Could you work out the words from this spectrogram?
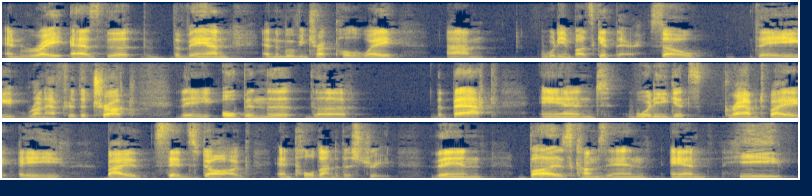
And right as the the, van and the moving truck pull away, um, Woody and Buzz get there. So they run after the truck. They open the the the back, and Woody gets grabbed by a by Sid's dog and pulled onto the street. Then Buzz comes in and he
